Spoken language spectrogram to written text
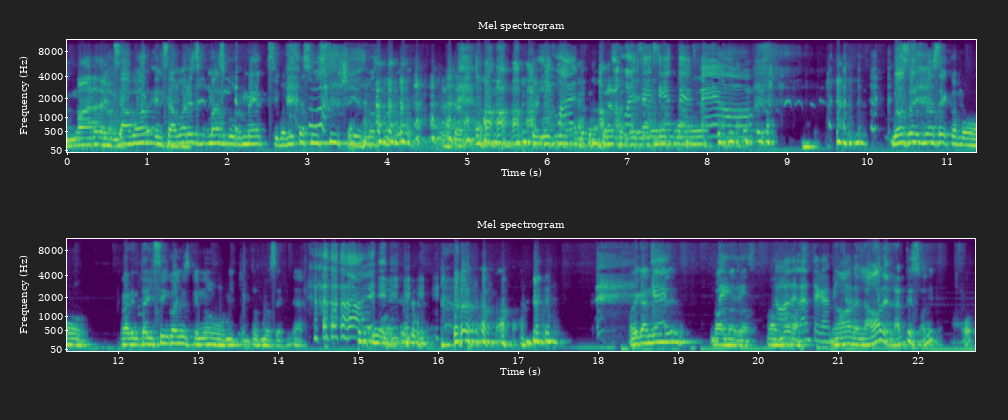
No, No arde lo El sabor, el sabor es más gourmet. Si vomitas un sushi es más gourmet. Igual, igual se siente feo. No sé, no sé, como 45 años que no vomito, entonces no sé. ya. Oigan, ¿Qué? ¿dónde? No, adelante, Gamita. No, de- no, adelante, Sony, por favor.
